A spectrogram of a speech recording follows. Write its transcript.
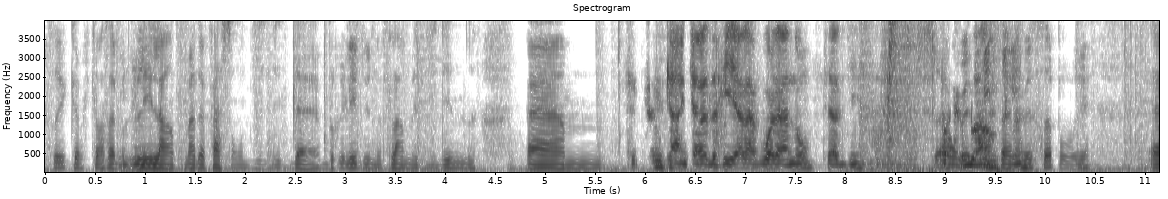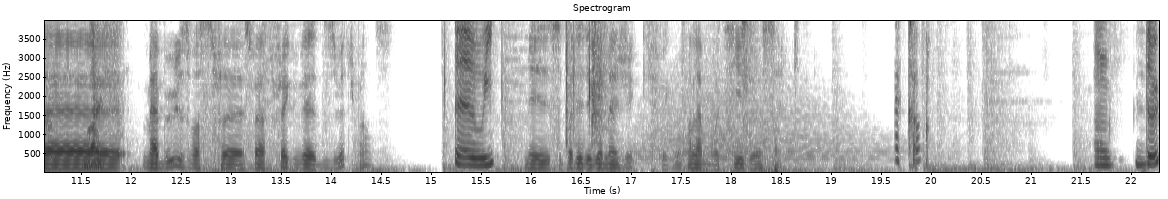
tu sais, comme qui commence à brûler lentement de façon divine, de brûler d'une flamme divine. Euh, C'est comme quand Galadriel elle voit l'anneau, puis elle devient. ça super oui, blanche, ça fait ça pour vrai. Euh, Nice. Mabuse va se, fa- se faire toucher avec v 18, je pense. Euh, oui. Mais c'est pas des dégâts magiques, fait qu'il va prendre la moitié de 5. D'accord. Donc, 2.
